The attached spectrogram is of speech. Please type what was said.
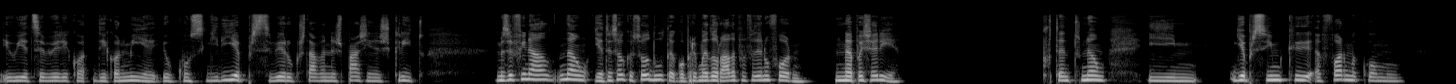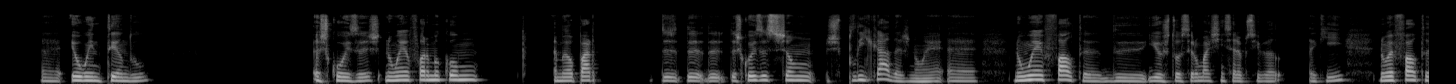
eu ia de saber de economia, eu conseguiria perceber o que estava nas páginas escrito, mas afinal, não. E atenção que eu sou adulta, comprei uma dourada para fazer no forno, na peixaria. Portanto, não. E, e apercebi-me que a forma como ah, eu entendo as coisas não é a forma como a maior parte de- de- de- das coisas são explicadas, não é? Ah, não é falta de. E eu estou a ser o mais sincera possível aqui, não é falta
